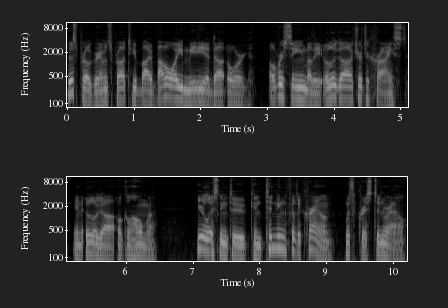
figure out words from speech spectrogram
This program is brought to you by BibleWayMedia.org, overseen by the Oologah Church of Christ in Oologah, Oklahoma. You're listening to Contending for the Crown with Kristen Rao.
